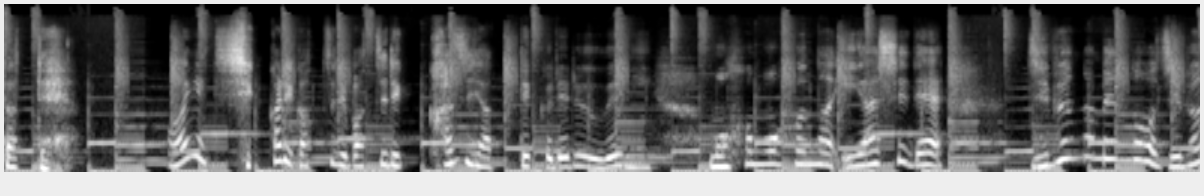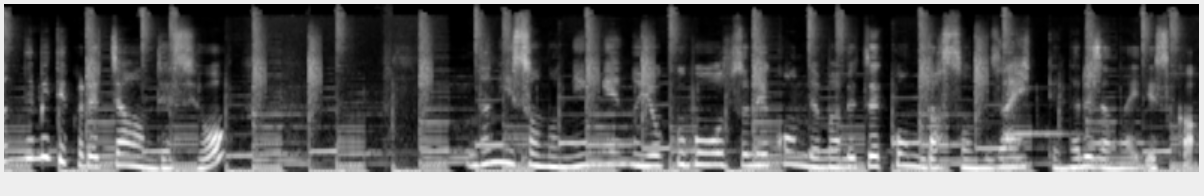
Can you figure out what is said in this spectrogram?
だって毎日しっかりがっつりばっちり家事やってくれる上にモフモフな癒しで自分の面倒を自分で見てくれちゃうんですよ。何その人間の欲望を詰め込んで混ぜ込んだ存在ってなるじゃないですか。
